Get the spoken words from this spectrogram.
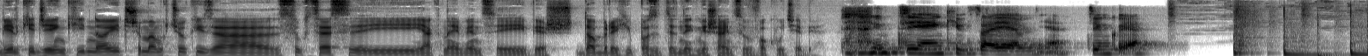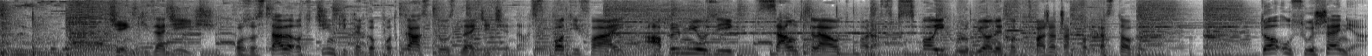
Wielkie dzięki. No i trzymam kciuki za sukcesy i jak najwięcej, wiesz, dobrych i pozytywnych mieszańców wokół Ciebie. Dzięki wzajemnie. Dziękuję. Dzięki za dziś. Pozostałe odcinki tego podcastu znajdziecie na Spotify, Apple Music, SoundCloud oraz w swoich ulubionych odtwarzaczach podcastowych. Do usłyszenia!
